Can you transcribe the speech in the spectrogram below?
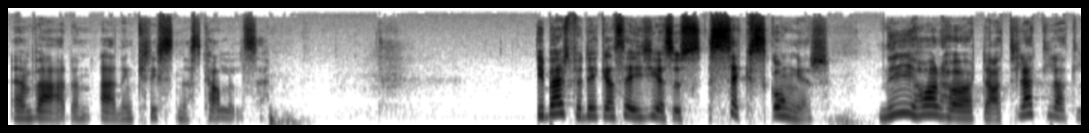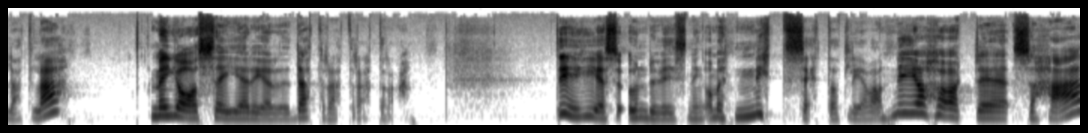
än världen är den kristnes kallelse. I bergspredikan säger Jesus sex gånger, ni har hört att lat, lat, lat, la, men jag säger er dat, rat, rat, rat. Det är Jesu undervisning om ett nytt sätt att leva. Ni har hört det så här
